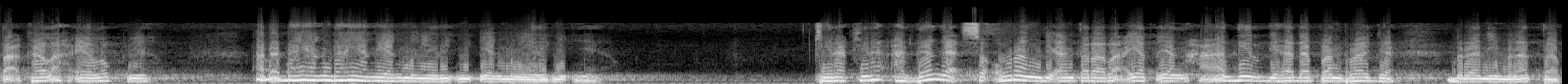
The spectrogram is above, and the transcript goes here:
tak kalah eloknya. Ada dayang-dayang yang mengiringi, yang mengiringinya. Kira-kira ada nggak seorang di antara rakyat yang hadir di hadapan raja berani menatap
